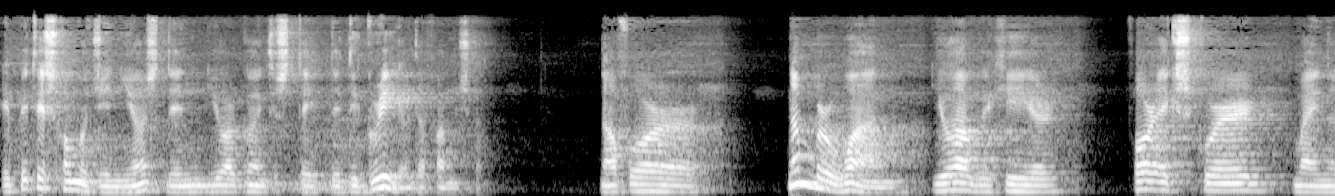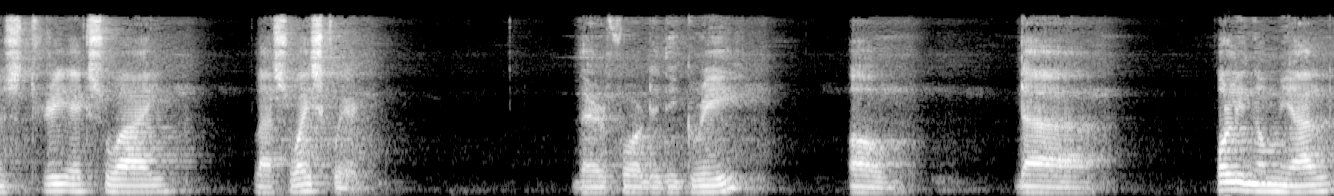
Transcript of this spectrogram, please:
If it is homogeneous, then you are going to state the degree of the function. Now for number one, you have here 4x squared minus 3xy plus y squared. Therefore, the degree of the polynomial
